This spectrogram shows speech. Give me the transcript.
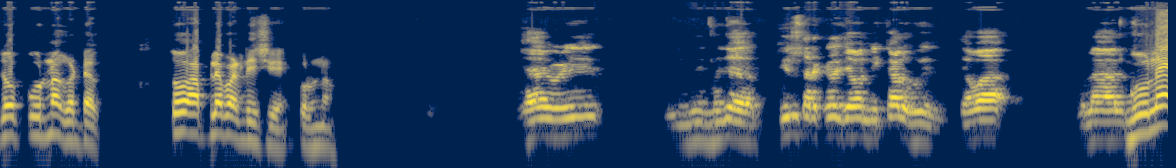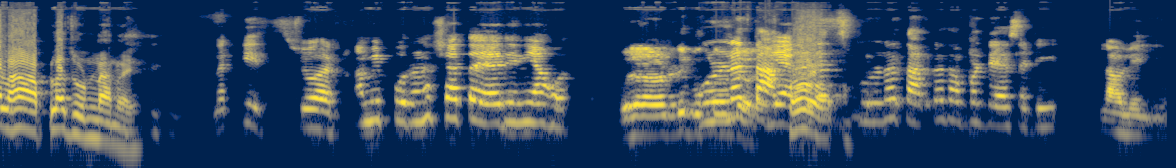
जो पूर्ण घटक तो आपल्या पाठीशी आहे पूर्ण. यावेळी म्हणजे तीन तारखेला जेव्हा निकाल होईल तेव्हा गुलाल गुलाल हा आपलाच उडणार आहे. नक्कीच शुअर आम्ही पूर्णशा तयारीने आहोत. ऑलरेडी बुक पूर्ण. ताकद पूर्ण ताकद आपण त्यासाठी लावलेली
